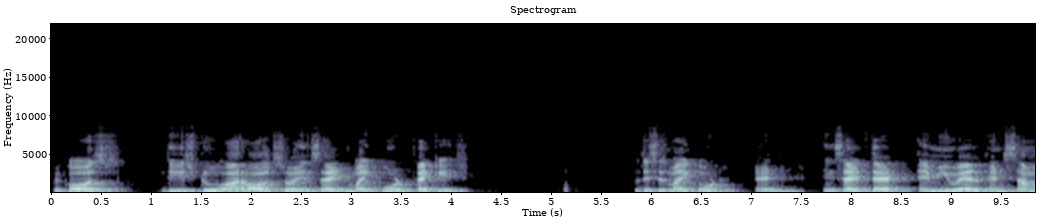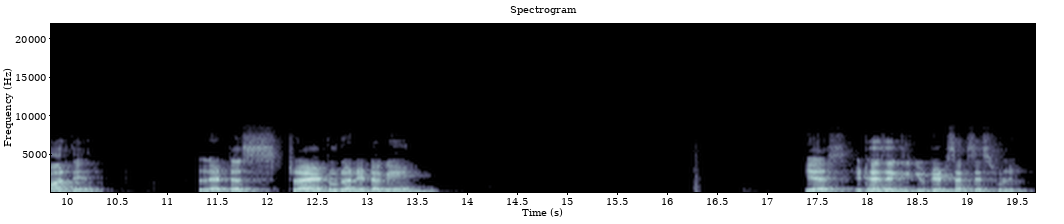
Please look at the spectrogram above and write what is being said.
because these two are also inside my code package. So this is my code and inside that mul and sum are there. Let us try to run it again. Yes it has executed successfully.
